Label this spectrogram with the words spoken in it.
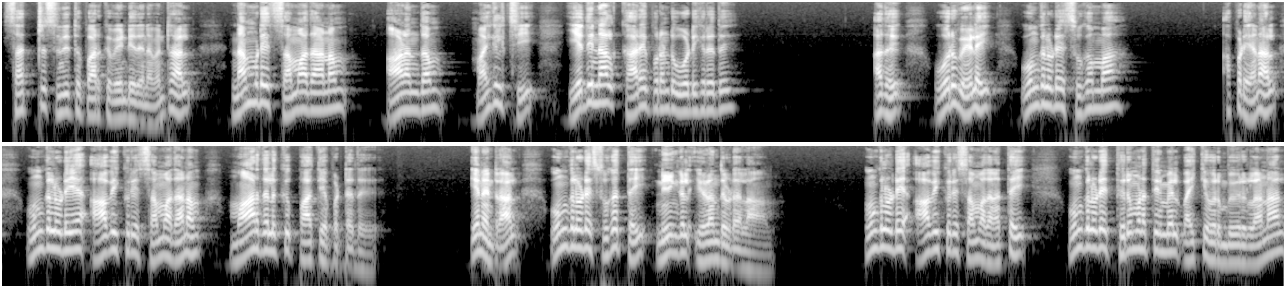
சற்று சிந்தித்து பார்க்க வேண்டியது என்னவென்றால் நம்முடைய சமாதானம் ஆனந்தம் மகிழ்ச்சி எதினால் கரை புரண்டு ஓடுகிறது? அது ஒருவேளை உங்களுடைய சுகமா? அப்படியானால் உங்களுடைய ஆவிக்குரிய சமாதானம் மாறுதலுக்கு பாத்தியப்பட்டது. ஏனென்றால் உங்களுடைய சுகத்தை நீங்கள் இழந்துவிடலாம். உங்களுடைய ஆவிக்குரிய சமாதானத்தை உங்களுடைய திருமணத்தின் மேல் வைக்க விரும்புவீர்களானால்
